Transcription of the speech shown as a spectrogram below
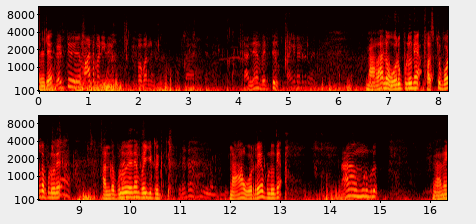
எங்கே? வெட்டு மாட்ட மாட்டேங்குது. இப்போ பாருங்க. இதான் வெட்டு. நான்லாம் அந்த ஒரு புழு தான் ஃபஸ்ட்டு போட்ட புழு தான் அந்த புழுவே தான் போய்கிட்டு இருக்கு நான் ஒரே புழு தான் நான் மூணு புழு. நானே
